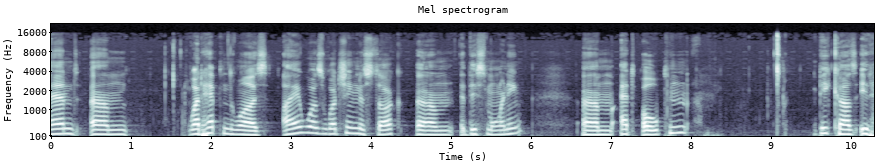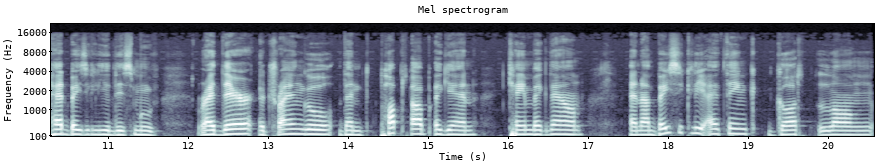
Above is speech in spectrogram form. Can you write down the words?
And um, what happened was I was watching the stock um, this morning um, at open because it had basically this move. Right there a triangle then popped up again came back down and I basically I think got long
